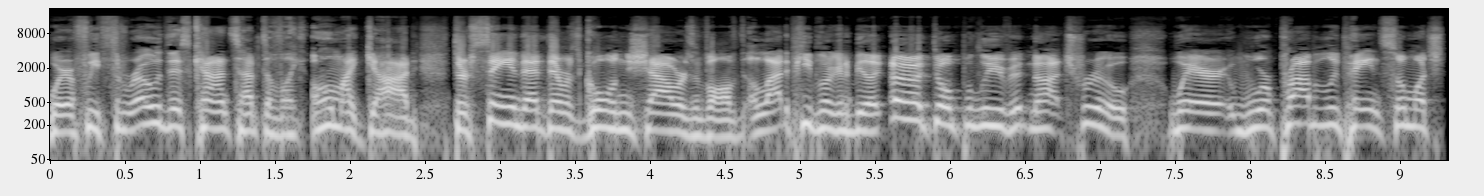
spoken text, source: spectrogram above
where if we throw this concept of like, oh my God, they're saying that there was golden showers involved, a lot of people are going to be like, oh, don't believe it, not true. Where we're probably paying so much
